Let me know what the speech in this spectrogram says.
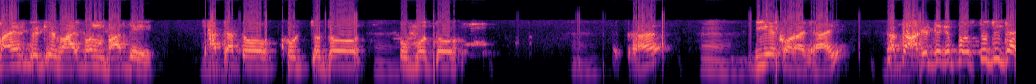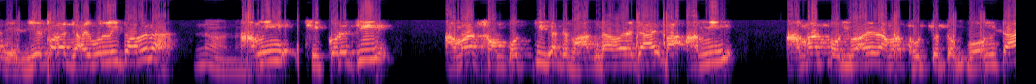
মায়ের পেটের ভাই বোন বাদে চাচাতো খুঁড়তো হ্যাঁ। ফুফতো হ্যাঁ। হ্যাঁ, বিয়ে করা যায়। তা তো আগে থেকে প্রস্তুতি থাকে। বিয়ে করা যায় বললেই তো হবে না। আমি ঠিক করেছি আমার সম্পত্তি যাতে ভাগ না হয়ে যায় বা আমি আমার পরিবারের আমার খুঁড়তো বোনটা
